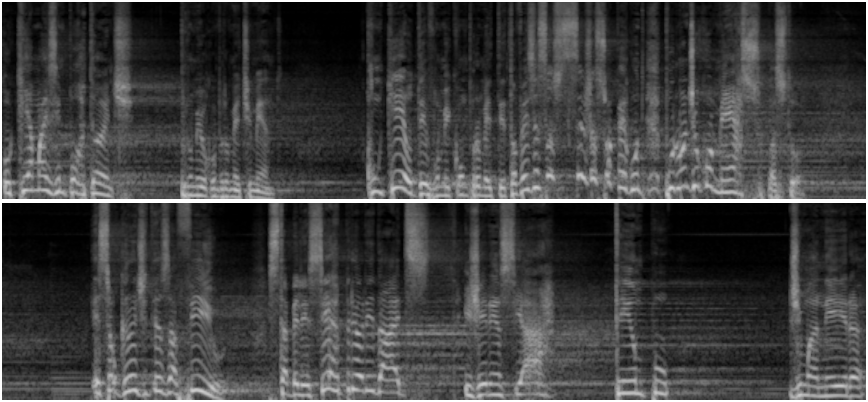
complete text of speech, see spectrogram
o que é mais importante para o meu comprometimento? Com que eu devo me comprometer? Talvez essa seja a sua pergunta. Por onde eu começo, pastor? Esse é o grande desafio: estabelecer prioridades e gerenciar tempo de maneira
